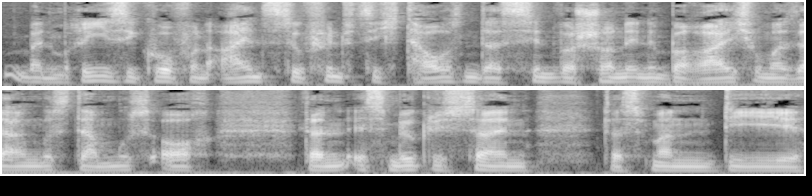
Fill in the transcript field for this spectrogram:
bei einem Risiko von 1 zu 50.000. Das sind wir schon in einem Bereich, wo man sagen muss, da muss auch dann es möglich sein, dass man die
